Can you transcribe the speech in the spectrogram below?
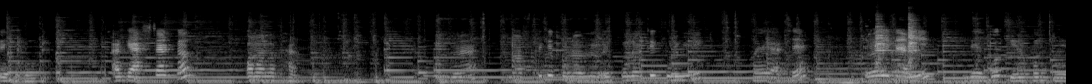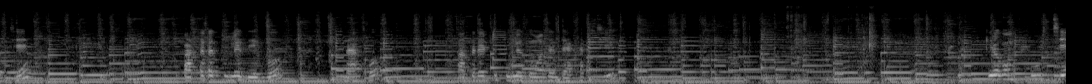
রেখে দেবো। আর গ্যাসটা একদম কমানো থাকবে বন্ধুরা, দশ থেকে পনেরো মিনিট পনেরো থেকে কুড়ি মিনিট হয়ে গেছে। এবার এটা আমি দেখব কীরকম হয়েছে। পাতাটা তুলে দেখব। দেখো, পাতাটা একটু তুলে তোমাদের দেখাচ্ছি। কীরকম ফুটছে?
